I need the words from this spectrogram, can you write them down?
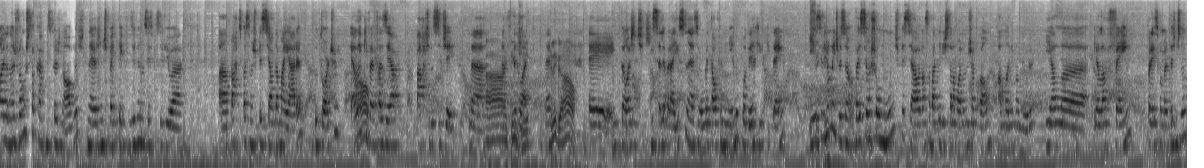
olha, nós vamos tocar músicas novas, né? A gente vai ter, inclusive, não sei se você viu a, a participação especial da Mayara, do Torture. Ela Uau. que vai fazer a parte do CJ na, Ah, na entendi. Que né? legal. É, então a gente quis celebrar isso, né? Assim, o metal feminino, o poder que, que tem. E esse realmente vai ser, vai ser um show muito especial. A nossa baterista ela mora no Japão, a Mani Mamura. E ela, ela vem para esse momento. A gente não,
